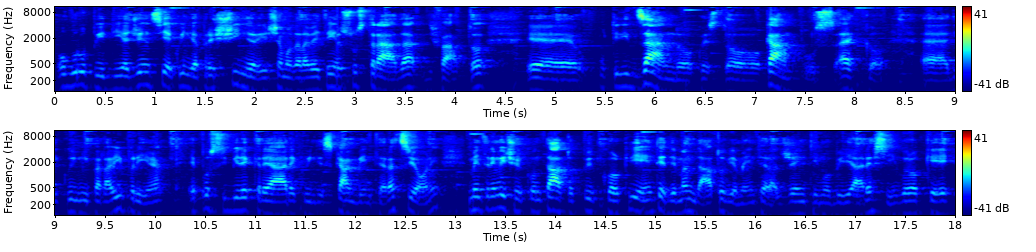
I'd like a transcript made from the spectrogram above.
o gruppi di agenzie, quindi a prescindere diciamo, dalla vetrina su strada di fatto, eh, utilizzando questo campus ecco, eh, di cui mi parlavi prima, è possibile creare quindi scambi e interazioni, mentre invece il contatto più col cliente è demandato ovviamente all'agente immobiliare singolo che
